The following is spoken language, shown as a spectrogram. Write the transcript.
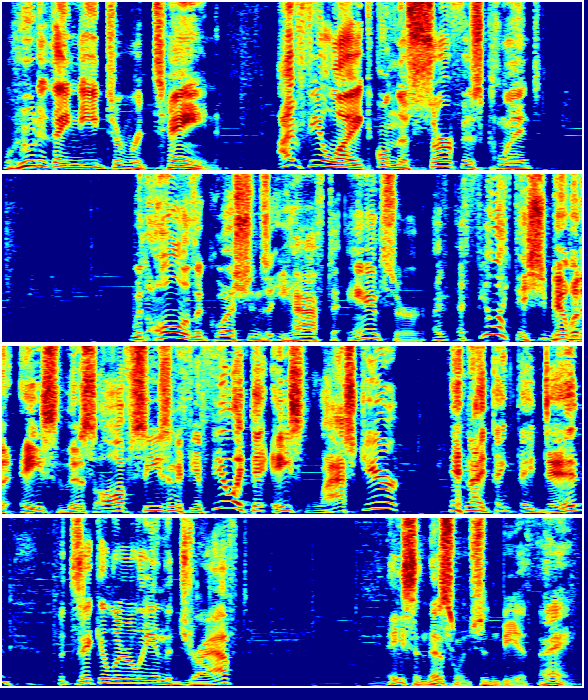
Who do they need to retain? I feel like on the surface, Clint, with all of the questions that you have to answer, I, I feel like they should be able to ace this offseason. If you feel like they aced last year, and I think they did, particularly in the draft, I mean, acing this one shouldn't be a thing.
